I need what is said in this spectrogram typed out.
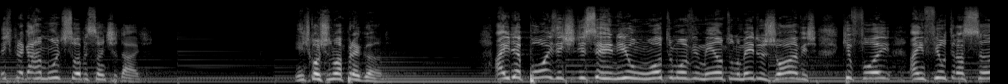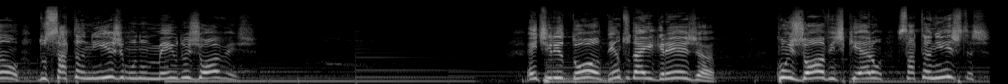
A gente pregava muito sobre santidade. E a gente continua pregando. Aí depois a gente discerniu um outro movimento no meio dos jovens, que foi a infiltração do satanismo no meio dos jovens. A gente lidou dentro da igreja com jovens que eram satanistas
